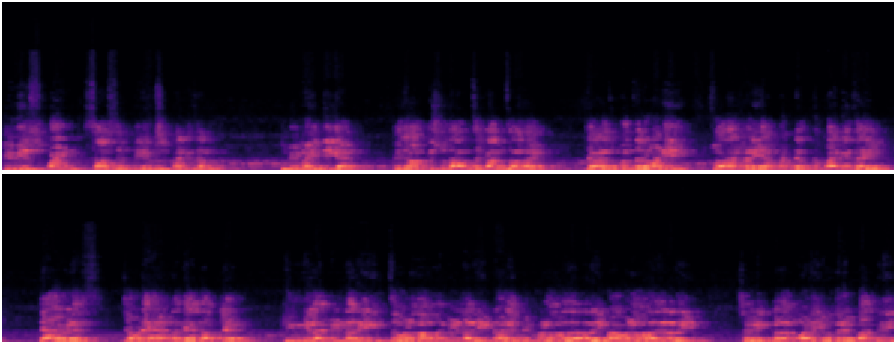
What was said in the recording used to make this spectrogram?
तेवीस पॉईंट सहासष्ट टीएमसी पाणी जाणार तुम्ही माहिती घ्या. त्याच्यावरती सुद्धा आमचं काम चालू आहे. ज्यावेळेस वंजरवाडी चोराकडे या पट्ट्यातनं पाणी जाईल त्यावेळेस जेवढ्या ह्या नद्या आहेत आपल्या हिंगीला मिळणारी जवळगावला मिळणारी डाळे पिंपळगावला जाणारी बाबळगावला जाणारी सगळी कळमवाडी वगैरे पातळी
